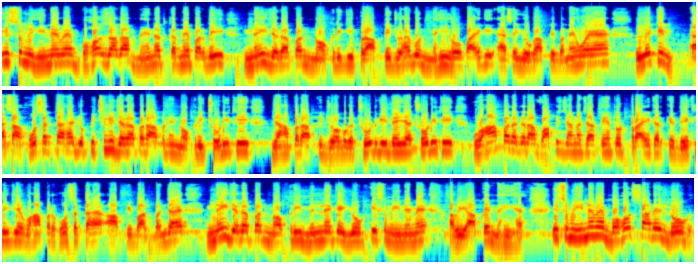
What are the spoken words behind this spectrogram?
इस महीने में बहुत ज़्यादा मेहनत करने पर भी नई जगह पर नौकरी की प्राप्ति जो है वो नहीं हो पाएगी, ऐसे योग आपके बने हुए हैं। लेकिन ऐसा हो सकता है, जो पिछली जगह पर आपने नौकरी छोड़ी थी, जहाँ पर आपकी जॉब अगर छूट गई थी या छोड़ी थी, वहाँ पर अगर आप वापस जाना चाहते हैं तो ट्राई करके देख लीजिए, वहाँ पर हो सकता है आपकी बात बन जाए। नई जगह पर नौकरी मिलने के योग इस महीने में अभी आपके नहीं है। इस महीने में बहुत सारे लोग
